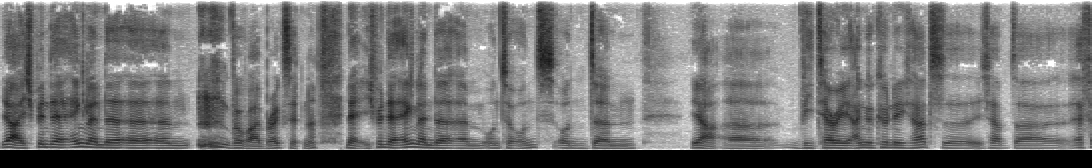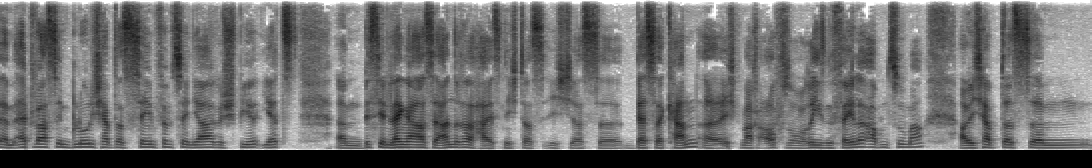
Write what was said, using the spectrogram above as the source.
Ja, ich bin der Engländer, äh, ähm, wobei Brexit, ne? Ne, ich bin der Engländer ähm, unter uns und ähm, ja, äh, wie Terry angekündigt hat, äh, ich habe da FM etwas im Blut. Ich habe das 10, 15 Jahre gespielt jetzt. Ein ähm, bisschen länger als der andere. Heißt nicht, dass ich das äh, besser kann. Äh, ich mache auch so einen riesen Fehler ab und zu mal. Aber ich habe das, ähm,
